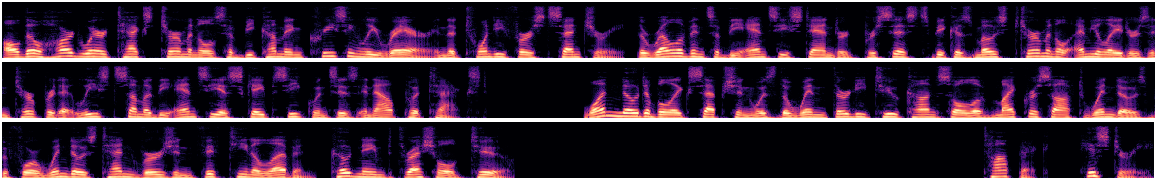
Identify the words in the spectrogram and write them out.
Although hardware text terminals have become increasingly rare in the 21st century, the relevance of the ANSI standard persists because most terminal emulators interpret at least some of the ANSI escape sequences in output text. One notable exception was the Win32 console of Microsoft Windows before Windows 10 version 1511, codenamed Threshold 2. History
